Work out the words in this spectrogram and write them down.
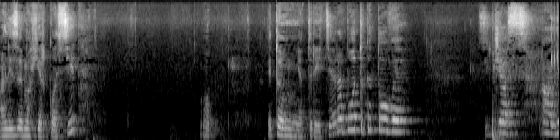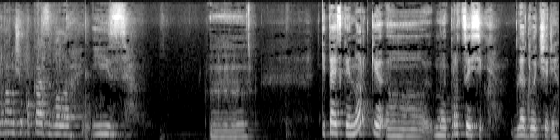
Ализе Махер Классик. Это у меня третья работа готовая. Сейчас, а, я вам еще показывала из китайской норки э, мой процессик для дочери.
